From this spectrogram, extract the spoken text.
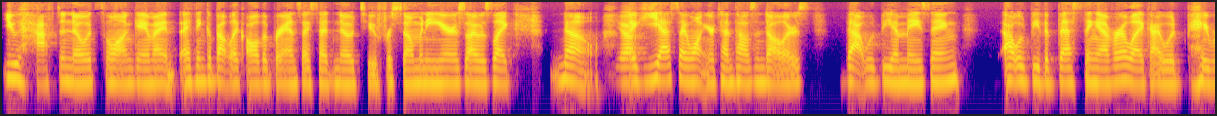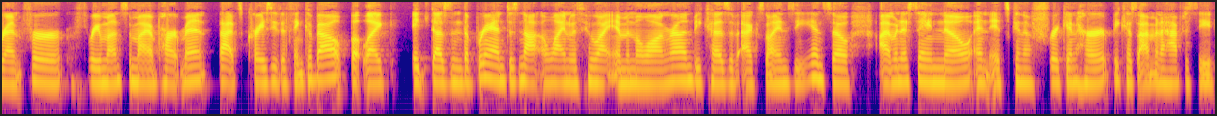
You have to know it's the long game. I, I think about like all the brands I said no to for so many years. I was like, no. Yeah. Like, yes, I want your $10,000. That would be amazing. That would be the best thing ever. Like, I would pay rent for three months in my apartment. That's crazy to think about. But like, it doesn't, the brand does not align with who I am in the long run because of X, Y, and Z. And so I'm going to say no, and it's going to freaking hurt because I'm going to have to see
